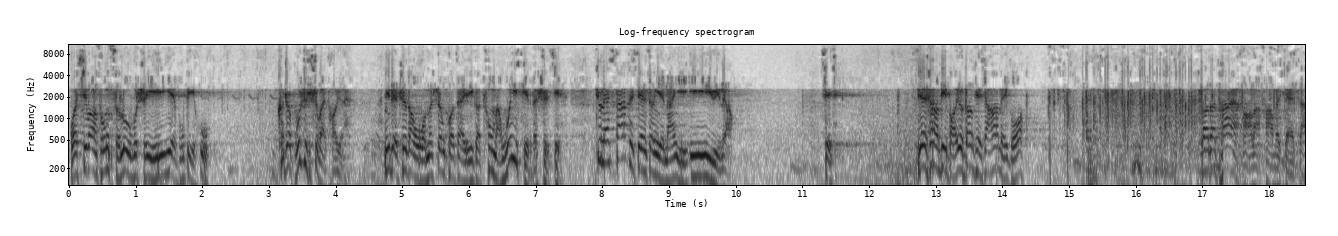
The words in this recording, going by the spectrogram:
我希望从此路不拾遗，夜不闭户。可这不是世外桃源。你得知道，我们生活在一个充满威胁的世界，就连萨克先生也难以一一预料。谢谢，愿上帝保佑钢铁侠和美国。说的太好了，哈姆先生。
